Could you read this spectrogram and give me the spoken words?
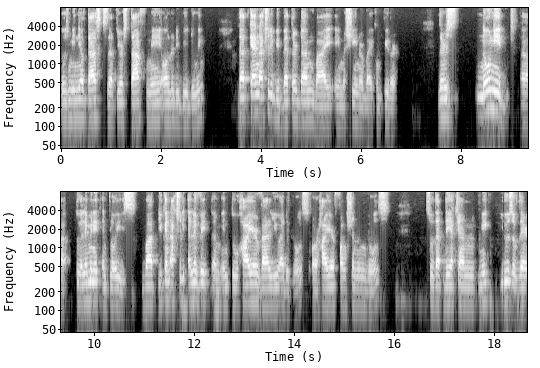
those menial tasks that your staff may already be doing, that can actually be better done by a machine or by a computer. There's no need uh, to eliminate employees, but you can actually elevate them into higher value added roles or higher functional roles so that they can make use of their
